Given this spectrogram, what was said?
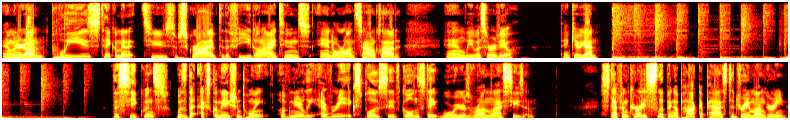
And when you're done, please take a minute to subscribe to the feed on iTunes and or on SoundCloud and leave us a review. Thank you again. The sequence was the exclamation point of nearly every explosive Golden State Warriors run last season. Stephen Curry slipping a pocket pass to Draymond Green,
